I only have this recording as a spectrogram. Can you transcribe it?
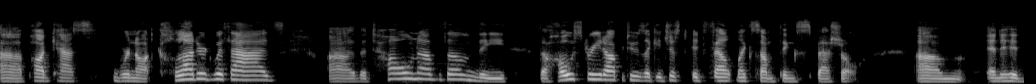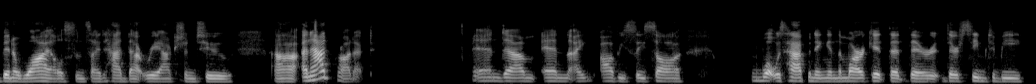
uh, podcasts were not cluttered with ads uh, the tone of them the the host read opportunities like it just it felt like something special. Um, and it had been a while since i'd had that reaction to uh, an ad product. And um, and i obviously saw what was happening in the market that there there seemed to be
